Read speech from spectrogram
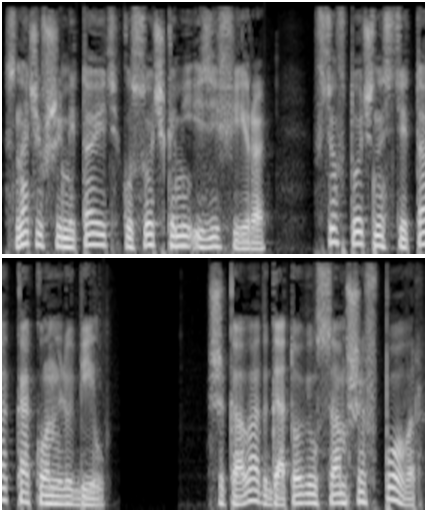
с начавшими таять кусочками зефира. Все в точности так, как он любил. Шоколад готовил сам шеф-повар.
